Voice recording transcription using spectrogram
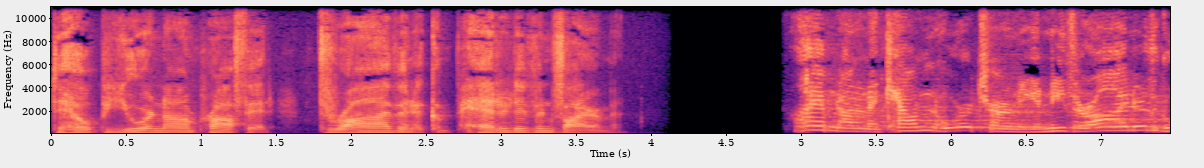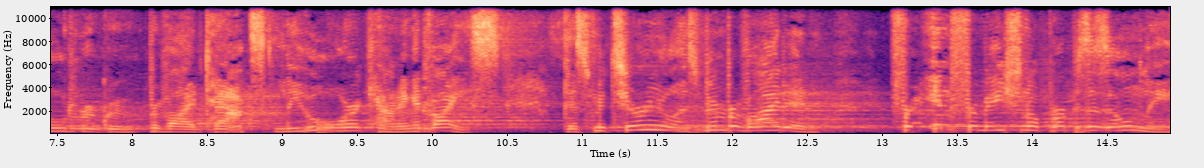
to help your nonprofit thrive in a competitive environment. I am not an accountant or attorney, and neither I nor the Goldenberg Group provide tax, legal, or accounting advice. This material has been provided for informational purposes only,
